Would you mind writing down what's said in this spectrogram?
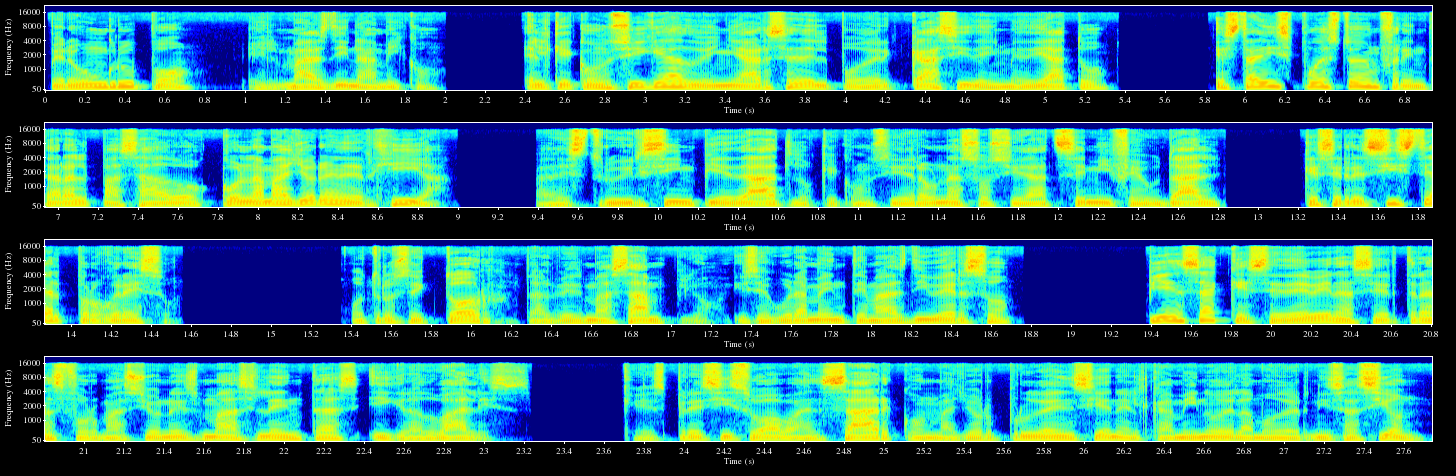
Pero un grupo, el más dinámico, el que consigue adueñarse del poder casi de inmediato, está dispuesto a enfrentar al pasado con la mayor energía, a destruir sin piedad lo que considera una sociedad semifeudal que se resiste al progreso. Otro sector, tal vez más amplio y seguramente más diverso, piensa que se deben hacer transformaciones más lentas y graduales, que es preciso avanzar con mayor prudencia en el camino de la modernización.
